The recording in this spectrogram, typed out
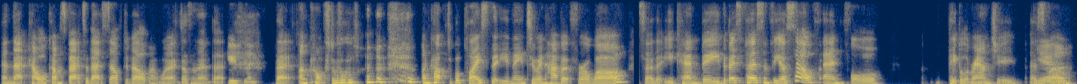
and that all comes back to that self-development work doesn't it? That usually. that uncomfortable uncomfortable place that you need to inhabit for a while so that you can be the best person for yourself and for people around you as yeah. well.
